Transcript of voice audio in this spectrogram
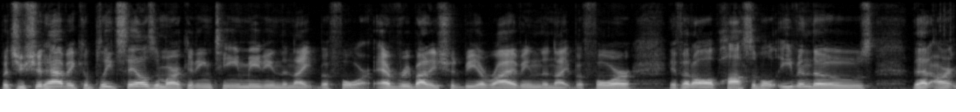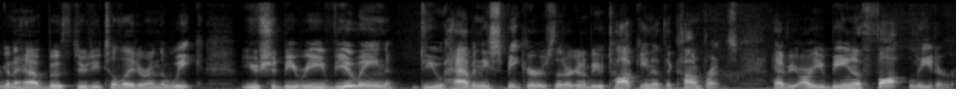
But you should have a complete sales and marketing team meeting the night before. Everybody should be arriving the night before if at all possible, even those that aren't going to have booth duty till later in the week. You should be reviewing do you have any speakers that are going to be talking at the conference? Have you are you being a thought leader?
